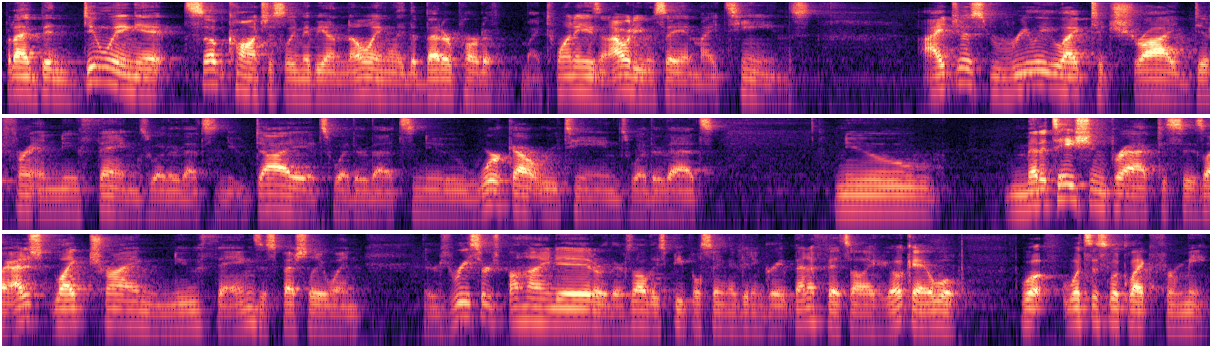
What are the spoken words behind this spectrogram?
but I've been doing it subconsciously, maybe unknowingly the better part of my 20s and I would even say in my teens. I just really like to try different and new things, whether that's new diets, whether that's new workout routines, whether that's new meditation practices. Like I just like trying new things, especially when there's research behind it or there's all these people saying they're getting great benefits. I like, okay, well, what what's this look like for me,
